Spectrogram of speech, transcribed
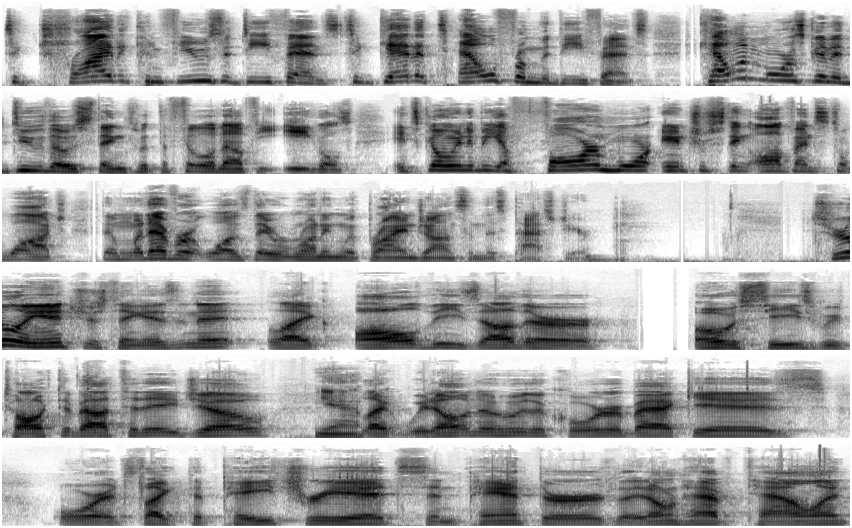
to try to confuse a defense, to get a tell from the defense. Kellen Moore is going to do those things with the Philadelphia Eagles. It's going to be a far more interesting offense to watch than whatever it was they were running with Brian Johnson this past year. It's really interesting, isn't it? Like all these other OCs we've talked about today, Joe. Yeah. Like we don't know who the quarterback is, or it's like the Patriots and Panthers, they don't have talent.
